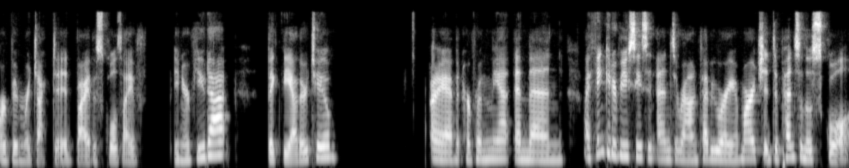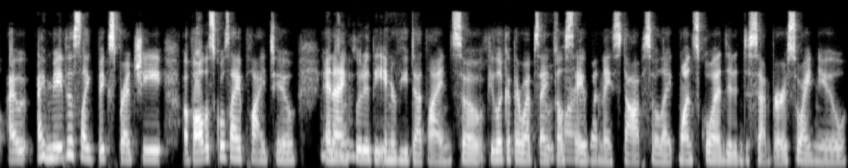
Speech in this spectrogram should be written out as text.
or been rejected by the schools I've interviewed at, like the other two. I haven't heard from them yet. And then I think interview season ends around February or March. It depends on the school. I I made this like big spreadsheet of all the schools I applied to, and I included the interview deadline. So if you look at their website, So they'll say when they stop. So like one school ended in December, so I knew,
